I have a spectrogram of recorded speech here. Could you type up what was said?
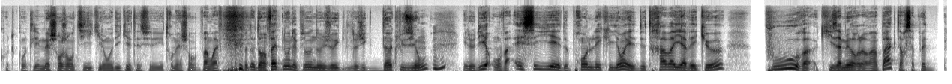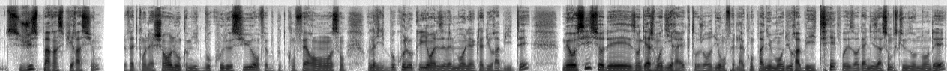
contre, les méchants gentils qui l'ont dit qu'il était trop méchant. Enfin bref. en fait, nous, on est plutôt dans une logique d'inclusion mhm. et de dire on va essayer de prendre les clients et de travailler avec eux pour qu'ils améliorent leur impact. Alors ça peut être juste par inspiration, le fait qu'on échange, nous on communique beaucoup dessus, on fait beaucoup de conférences, on, invite beaucoup nos clients à des événements en lien avec la durabilité, mais aussi sur des engagements directs. Aujourd'hui, on fait de l'accompagnement en durabilité pour les organisations parce qu'ils nous ont demandé.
